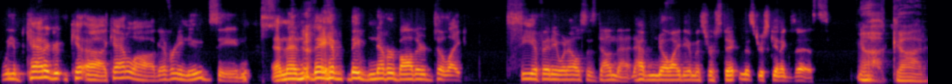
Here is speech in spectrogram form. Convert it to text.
we categ- ca- uh, catalog every nude scene, and then they have they've never bothered to like see if anyone else has done that. Have no idea Mr. Sti- Mr. Skin exists. Oh God.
